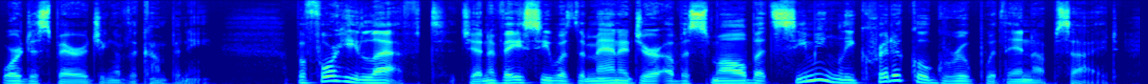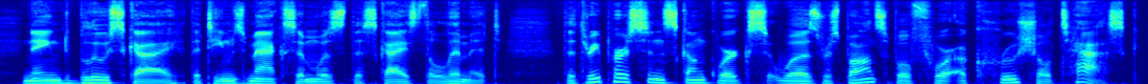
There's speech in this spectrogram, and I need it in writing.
or disparaging of the company. Before he left, Genovese was the manager of a small but seemingly critical group within Upside. Named Blue Sky, the team's maxim was the sky's the limit. The three person Skunkworks was responsible for a crucial task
